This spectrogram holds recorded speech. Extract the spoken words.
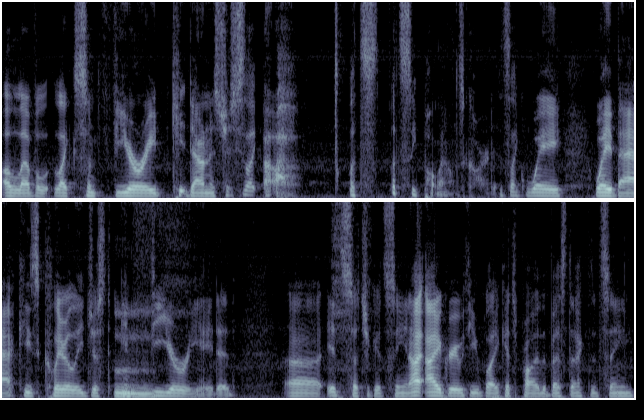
a level like some fury down his chest. He's like oh let's let's see paul allen's card. It's like way way back. He's clearly just Mm. infuriated. Uh, it's such a good scene. I, I agree with you blake. It's probably the best acted scene.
